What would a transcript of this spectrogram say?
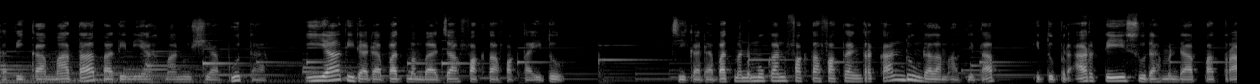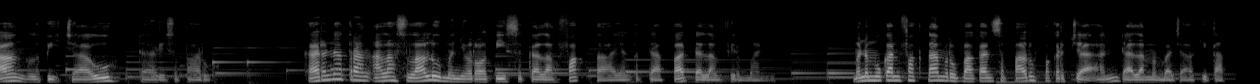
Ketika mata batiniah manusia buta, ia tidak dapat membaca fakta-fakta itu. Jika dapat menemukan fakta-fakta yang terkandung dalam Alkitab, itu berarti sudah mendapat terang lebih jauh dari separuh. Karena terang Allah selalu menyoroti segala fakta yang terdapat dalam firman-Nya. Menemukan fakta merupakan separuh pekerjaan dalam membaca Alkitab.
